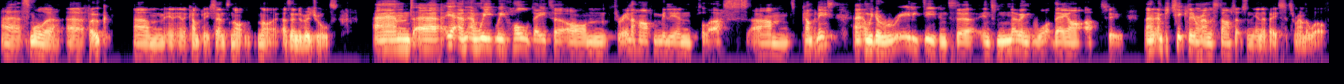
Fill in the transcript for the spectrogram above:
Uh, smaller uh, folk um, in, in, a company sense, not not as individuals. And uh, yeah, and, and we we hold data on three and a half million plus um, companies, and we go really deep into into knowing what they are up to, and, and particularly around the startups and the innovators around the world.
